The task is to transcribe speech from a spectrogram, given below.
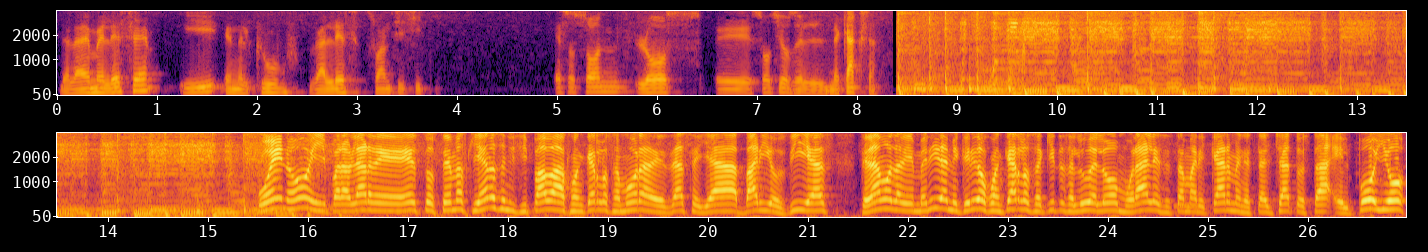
de la MLS y en el club galés Swansea City. Esos son los eh, socios del Necaxa. Bueno, y para hablar de estos temas que ya nos anticipaba Juan Carlos Zamora desde hace ya varios días, te damos la bienvenida, mi querido Juan Carlos. Aquí te saluda Lobo Morales, está Mari Carmen, está el Chato, está el Pollo.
